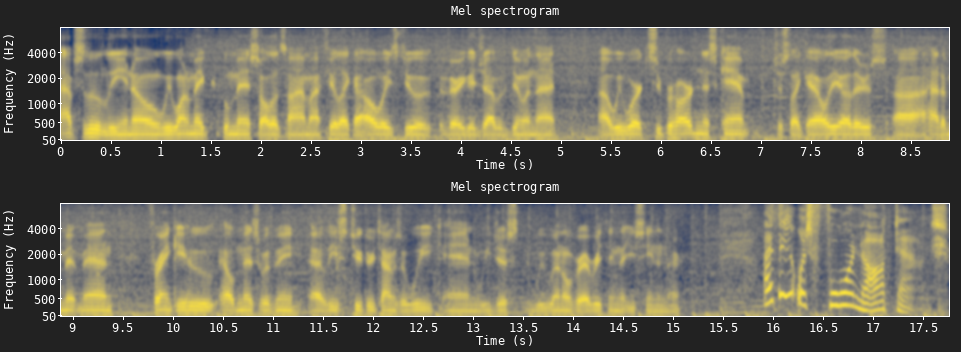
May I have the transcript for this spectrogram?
Absolutely, you know, we want to make people miss all the time. I feel like I always do a, very good job of doing that. Uh, we worked super hard in this camp, just like all the others. Uh, I had a mitt man Frankie, who held mitts with me at least two, three times a week, and we just we went over everything that you've seen in there. I think it was four knockdowns.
